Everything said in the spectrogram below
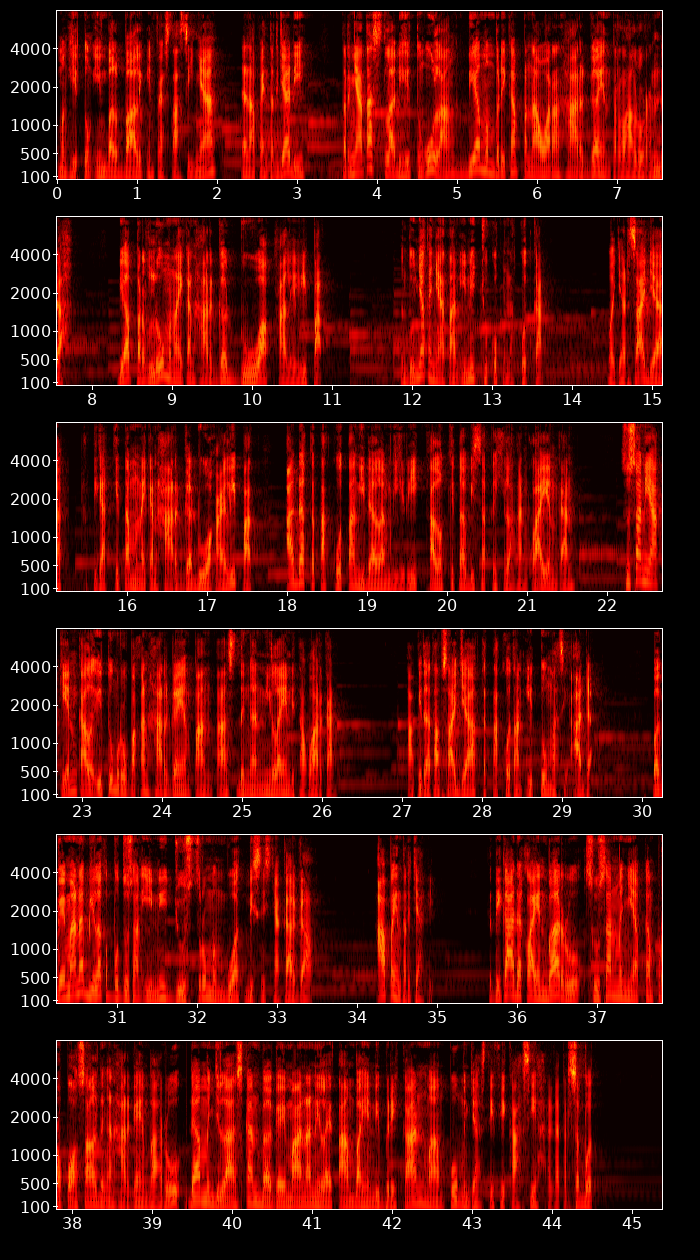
Menghitung imbal balik investasinya dan apa yang terjadi. Ternyata setelah dihitung ulang, dia memberikan penawaran harga yang terlalu rendah. Dia perlu menaikkan harga dua kali lipat. Tentunya kenyataan ini cukup menakutkan. Wajar saja ketika kita menaikkan harga dua kali lipat, ada ketakutan di dalam diri kalau kita bisa kehilangan klien kan? Susan yakin kalau itu merupakan harga yang pantas dengan nilai yang ditawarkan. Tapi tetap saja ketakutan itu masih ada. Bagaimana bila keputusan ini justru membuat bisnisnya gagal? Apa yang terjadi? Ketika ada klien baru, Susan menyiapkan proposal dengan harga yang baru dan menjelaskan bagaimana nilai tambah yang diberikan mampu menjustifikasi harga tersebut.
